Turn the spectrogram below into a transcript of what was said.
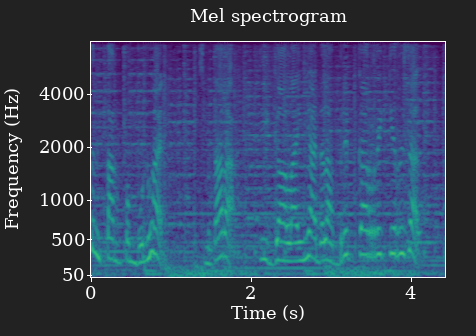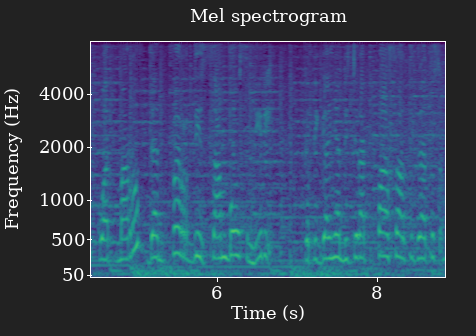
tentang pembunuhan. Sementara tiga lainnya adalah Bribka Ricky Rizal, Kuat Maruf dan Ferdi Sambo sendiri. Ketiganya dijerat pasal 340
